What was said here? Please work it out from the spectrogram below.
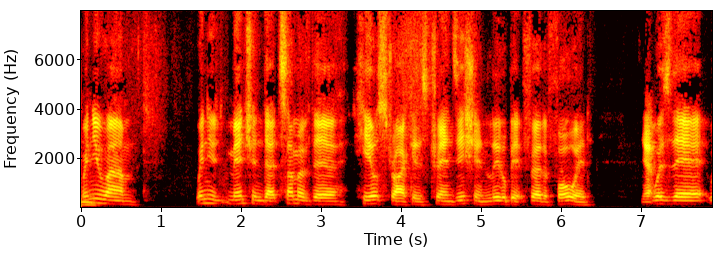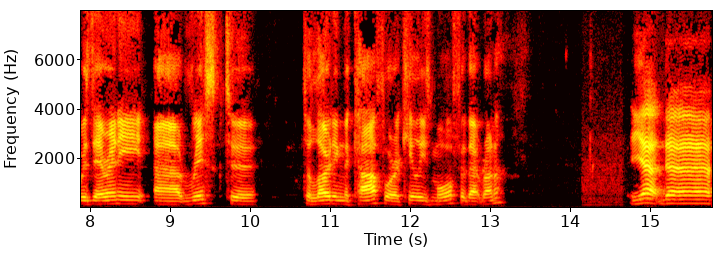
When you um when you mentioned that some of the heel strikers transition a little bit further forward, Yeah. was there was there any uh, risk to to loading the calf or Achilles more for that runner? Yeah, the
